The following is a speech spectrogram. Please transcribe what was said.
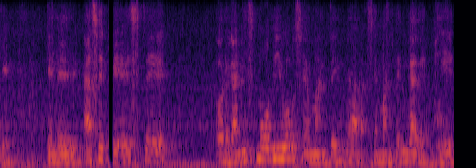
que, le hace que este organismo vivo se mantenga, se mantenga de pie.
